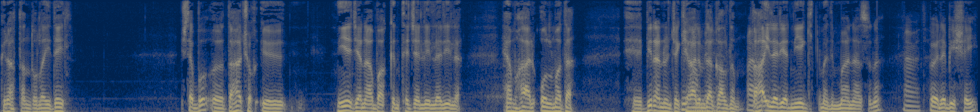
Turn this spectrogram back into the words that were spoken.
günahtan dolayı değil. İşte bu e, daha çok e, niye Cenab-ı Hakk'ın tecellileriyle hemhal olmada e, bir an önceki bir halimde an kaldım. Evet. Daha ileriye niye gitmedim manasını. Evet. Böyle bir şey.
